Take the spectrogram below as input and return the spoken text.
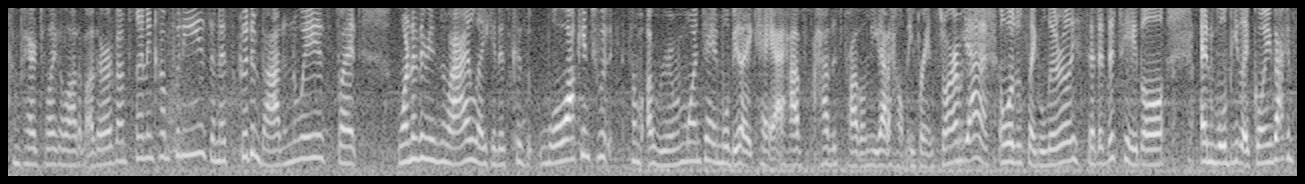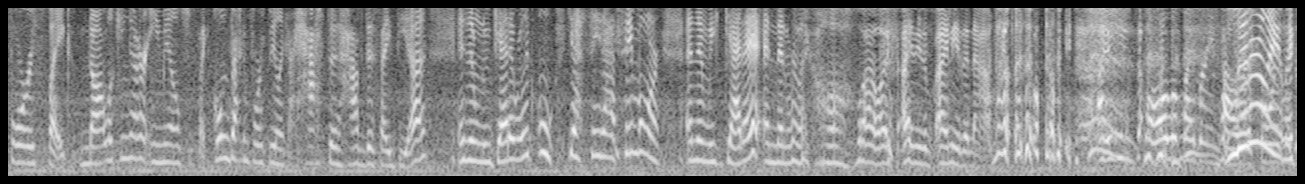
compared to like a lot of other event planning companies and it's good and bad in ways but one of the reasons why I like it is because we'll walk into it, some a room one day and we'll be like hey I have have this problem you got to help me brainstorm Yes. and we'll just like literally sit at a table and we'll be like going back and forth like not looking at our emails just like going back and forth being like I have to have this idea and then when we get it we're like oh yes say that say more and then we get it and then we're like oh wow I, I need a, I need a nap I've used all of my brain power. literally like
